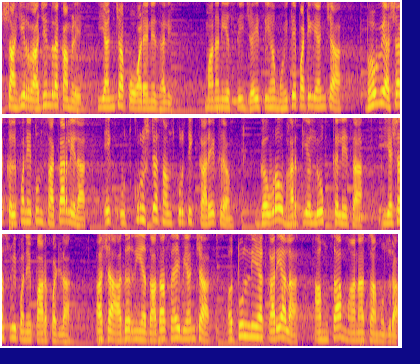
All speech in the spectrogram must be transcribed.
शाहीर राजेंद्र कांबळे यांच्या पोवाड्याने झाली. माननीय श्री जयसिंह मोहिते पाटील यांच्या भव्य अशा कल्पनेतून साकारलेला एक उत्कृष्ट सांस्कृतिक कार्यक्रम गौरव भारतीय लोककलेचा यशस्वीपणे पार पडला. अशा आदरणीय दादासाहेब यांच्या अतुलनीय कार्याला आमचा मानाचा मुजरा.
